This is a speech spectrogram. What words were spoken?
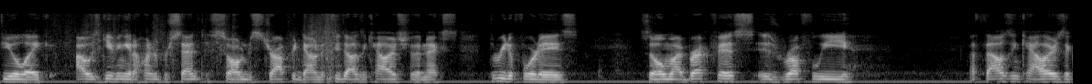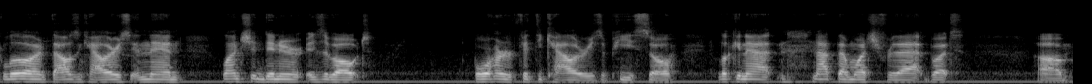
feel like I was giving it 100% so I'm just dropping down to 2,000 calories for the next three to four days. So my breakfast is roughly a thousand calories, like a little under a thousand calories, and then lunch and dinner is about 450 calories a piece. So looking at not that much for that, but um,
